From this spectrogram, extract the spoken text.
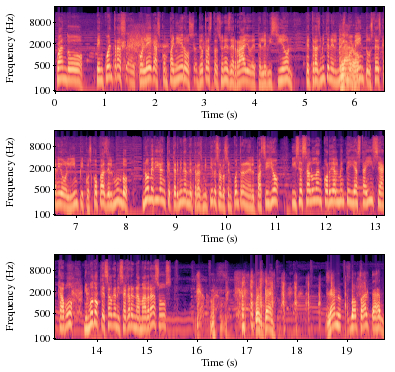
cuando te encuentras eh, colegas, compañeros de otras estaciones de radio, de televisión, que transmiten el mismo evento, ustedes que han ido olímpicos, copas del mundo, no me digan que terminan de transmitir se los encuentran en el pasillo y se saludan cordialmente y hasta ahí se acabó. Ni modo que salgan y se agarren a madrazos. Pues ven, ya no, no faltan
